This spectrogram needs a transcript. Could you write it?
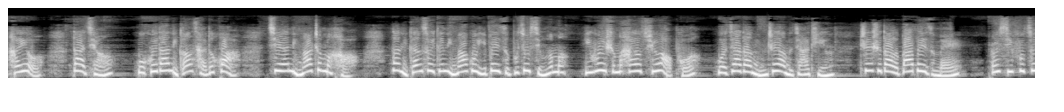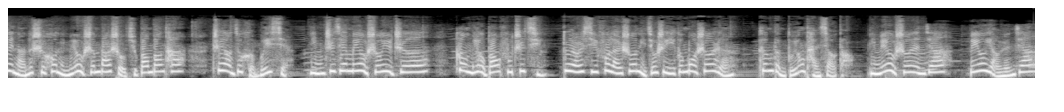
还有大强，我回答你刚才的话，既然你妈这么好，那你干脆跟你妈过一辈子不就行了吗？你为什么还要娶老婆？我嫁到你们这样的家庭，真是到了八辈子霉。儿媳妇最难的时候，你没有伸把手去帮帮她，这样就很危险。你们之间没有生育之恩，更没有帮扶之情，对儿媳妇来说，你就是一个陌生人，根本不用谈孝道。你没有生人家，没有养人家，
